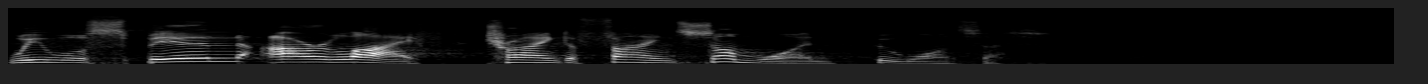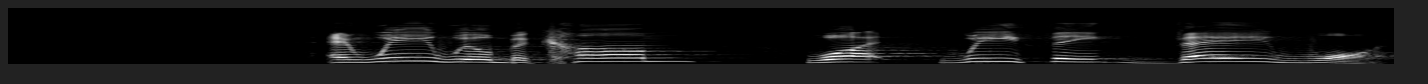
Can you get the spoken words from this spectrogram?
we will spend our life trying to find someone who wants us. And we will become what we think they want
